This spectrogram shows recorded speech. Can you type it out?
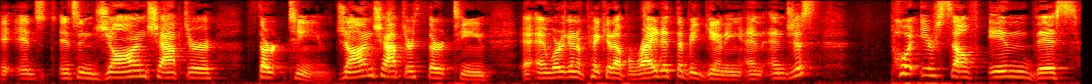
It's it's in John chapter 13 John chapter 13 and we're going to pick it up right at the beginning and and just put yourself in this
